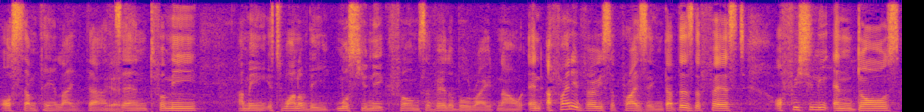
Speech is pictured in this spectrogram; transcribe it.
or something like that. Yes. And for me, I mean, it's one of the most unique films available right now. And I find it very surprising that this is the first officially endorsed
